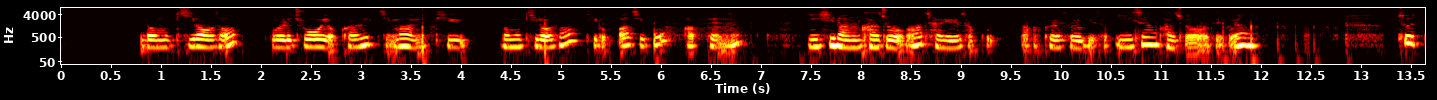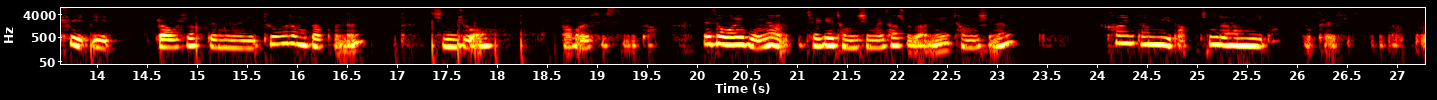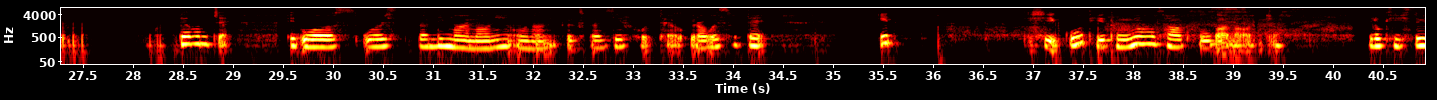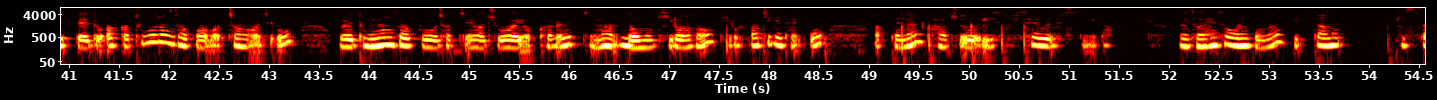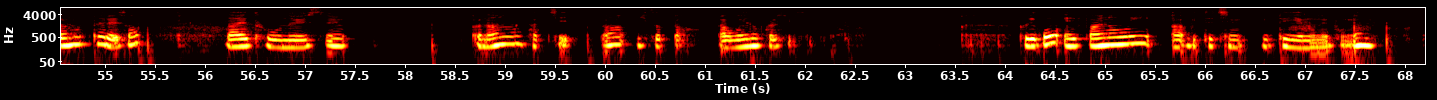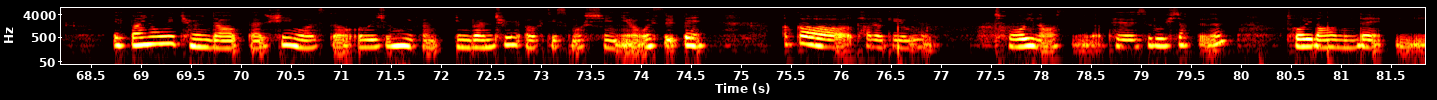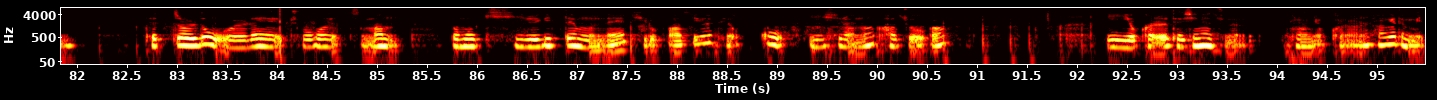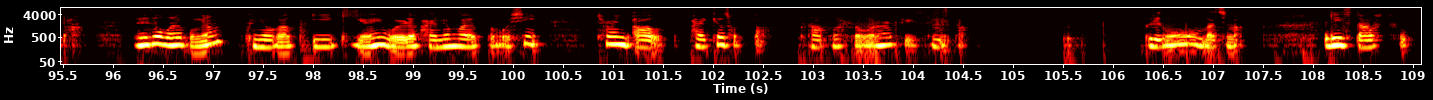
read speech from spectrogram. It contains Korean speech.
너무 길어서 원래 주어 역할을 했지만 뒤, 너무 길어서 뒤로 빠지고 앞에는 it이라는 가주어가 자리를 잡고 있다. 그래서 여기서 it은 가주어가 되고요. to treat it 라고 시작되는 이 투부정사구는 진주어라고 할 수 있습니다. 해석을 해보면 제게 점심을 사주다니 당신은 kind합니다. 친절합니다. 이렇게 할 수 있습니다. 세 번째, it was worth spending my money on an expensive hotel 이라고 했을 때 it 이 있고 뒤에 동명사구가 나왔죠. 이렇게 있을 때도 아까 투부정사구와 마찬가지로 원래 동명사구 자체가 주어의 역할을 했지만 너무 길어서 뒤로 빠지게 되고 앞에는 가주 it을 세우게 됐습니다. 그래서 해석을 해보면 비싼, 호, 비싼 호텔에서 나의 돈을 쓸 만한 가치가 있었다 라고 해석할 수 있습니다. 그리고 it finally 아 밑에 지, 밑에 예문을 보면 It finally turned out that she was the original inventor of this machine 이라고 했을 때 아까와 다르게 여기서 절이 나왔습니다. 대수로 시작되는 절이 나왔는데 이 대절도 원래 주어였지만 너무 길기 때문에 뒤로 빠지게 되었고 이시라는 가주어가 이 역할을 대신해주는 그런 역할을 하게 됩니다. 해석을 해보면 그녀가 이 기계의 원래 발명가였던 것이 turned out, 밝혀졌다 라고 해석을 할 수 있습니다. 그리고 마지막 It is doubtful,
